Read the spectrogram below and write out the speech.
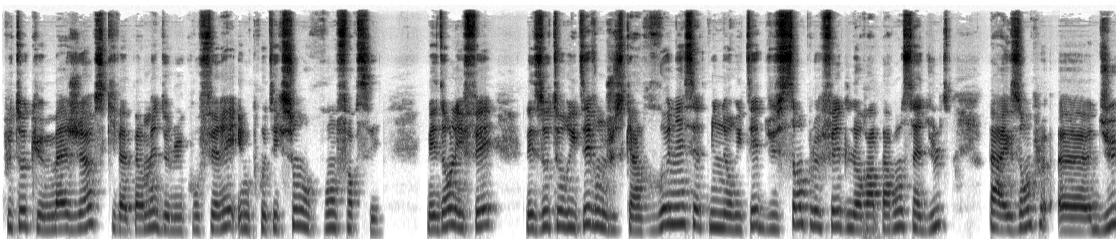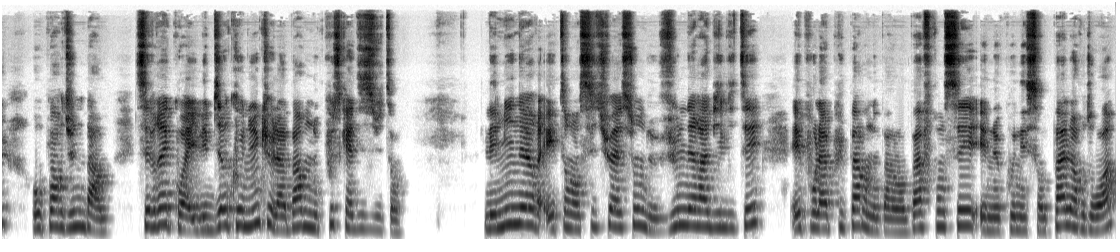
plutôt que majeure, ce qui va permettre de lui conférer une protection renforcée. Mais dans les faits, les autorités vont jusqu'à renier cette minorité du simple fait de leur apparence adulte, par exemple euh, dû au port d'une barbe. C'est vrai quoi, il est bien connu que la barbe ne pousse qu'à 18 ans. Les mineurs étant en situation de vulnérabilité et pour la plupart ne parlant pas français et ne connaissant pas leurs droits,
